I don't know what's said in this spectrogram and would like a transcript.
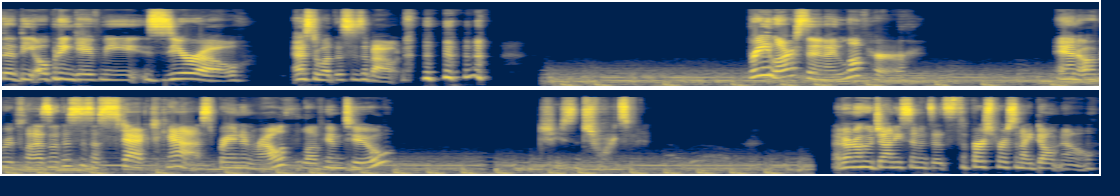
The the opening gave me zero as to what this is about. Brie Larson, I love her. And Aubrey Plaza. This is a stacked cast. Brandon Routh, love him too. Jason Schwartzman. I don't know who Johnny Simmons is. It's the first person I don't know.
